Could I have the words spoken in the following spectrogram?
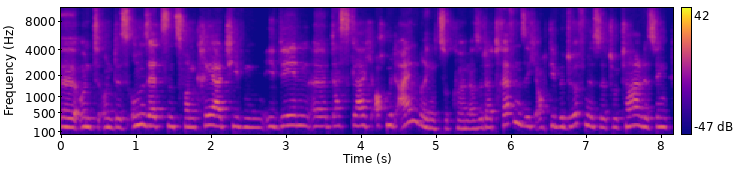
äh, und, und des Umsetzens von kreativen Ideen, äh, das gleich auch mit einbringen zu können. Also da treffen sich auch die Bedürfnisse total. Deswegen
